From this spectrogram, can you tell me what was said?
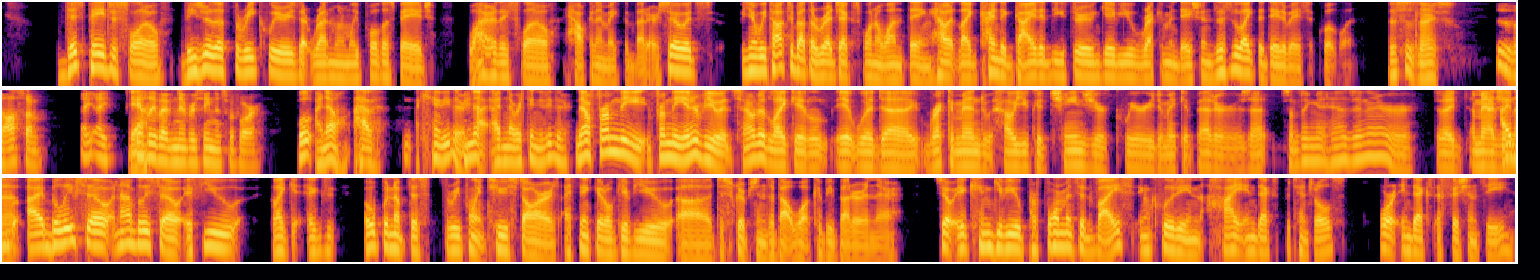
this page is slow these are the three queries that run when we pull this page why are they slow how can i make them better so it's you know we talked about the regex 101 thing how it like kind of guided you through and gave you recommendations this is like the database equivalent This is nice. this is awesome. I, I can't Yeah. believe I've never seen this before. Well, i know i have i can't either No. I, i'd never seen it either Now, from the from the interview, it sounded like it it would uh, recommend how you could change your query to make it better. Is that something it has in there, or did I imagine I, that? I believe so and i believe so if you like ex- open up this 3.2 stars i think it'll give you uh, descriptions about what could be better in there so it can give you performance advice including high index potentials or index efficiency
